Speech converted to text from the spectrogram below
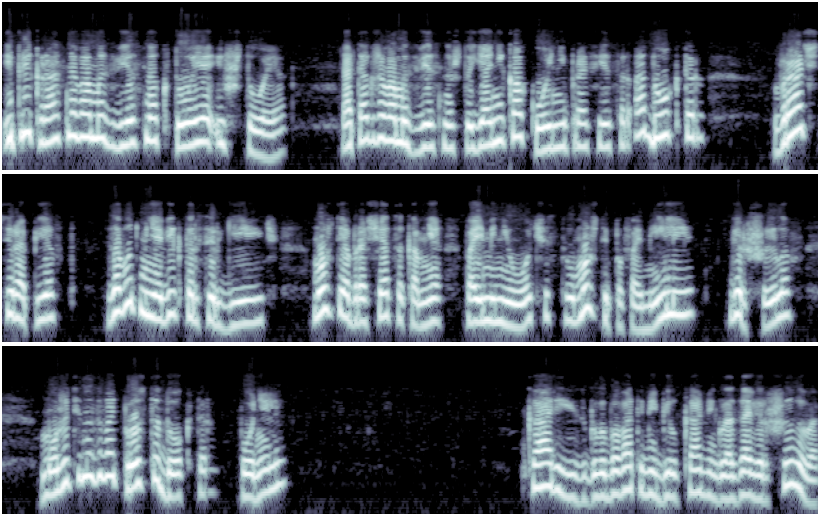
И прекрасно вам известно, кто я и что я. А также вам известно, что я никакой не профессор, а доктор, врач-терапевт. Зовут меня Виктор Сергеевич. Можете обращаться ко мне по имени-отчеству, можете по фамилии, Вершилов. Можете называть просто доктор. Поняли? Карие с голубоватыми белками глаза Вершилова,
